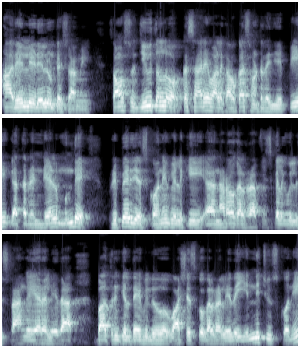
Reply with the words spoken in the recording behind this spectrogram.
ఆరేళ్ళు ఏడేళ్ళు ఉంటాయి స్వామి. సంవత్సరం జీవితంలో ఒక్కసారే వాళ్ళకి అవకాశం ఉంటుందని చెప్పి గత రెండేళ్ళ ముందే ప్రిపేర్ చేసుకొని వీళ్ళకి నడవగలరా? ఫిజికల్గా వీళ్ళు స్ట్రాంగ్ అయ్యారా లేదా? బాత్రూమ్కి వెళ్తే వీళ్ళు వాష్ చేసుకోగలరా లేదా? ఇవన్నీ చూసుకొని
